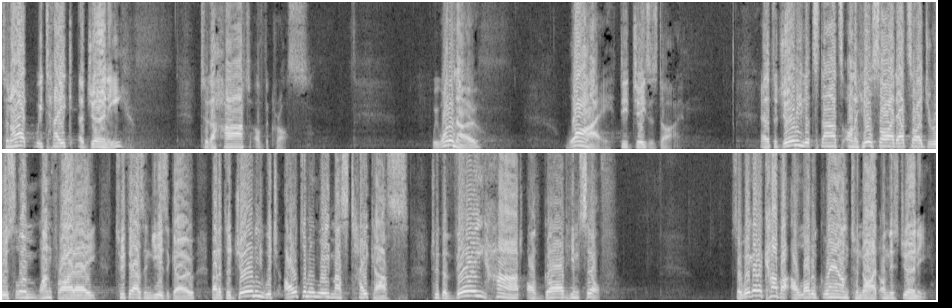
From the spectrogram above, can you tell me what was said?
Tonight we take a journey to the heart of the cross. We want to know why did Jesus die? And it's a journey that starts on a hillside outside Jerusalem one Friday 2,000 years ago, but it's a journey which ultimately must take us to the very heart of God Himself. So we're going to cover a lot of ground tonight on this journey.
